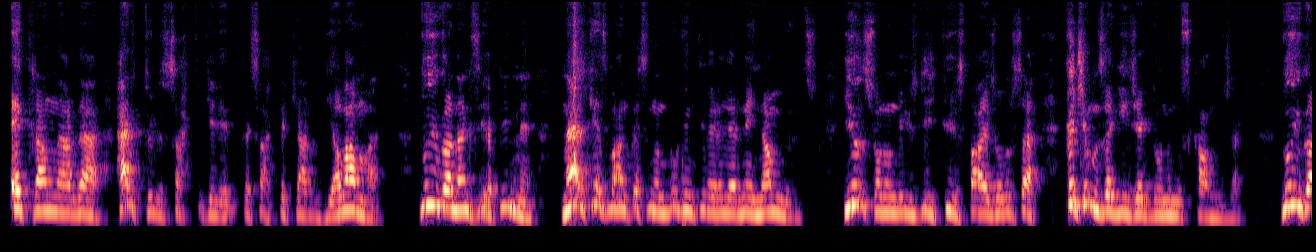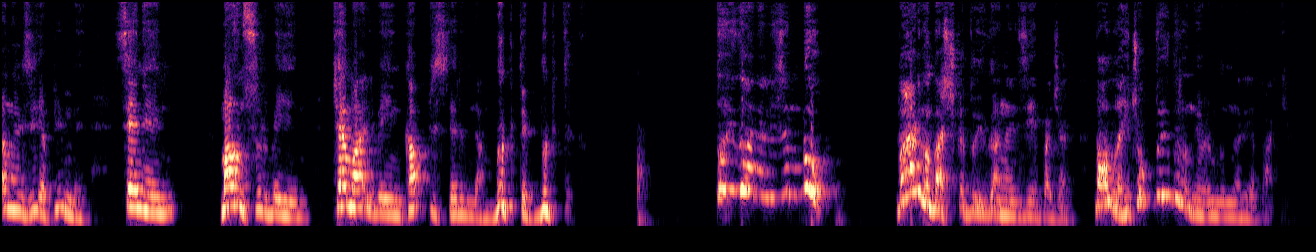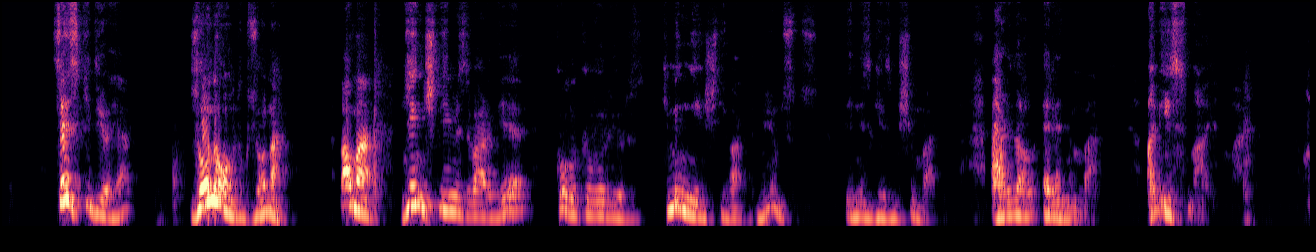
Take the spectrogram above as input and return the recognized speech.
Ekranlarda her türlü sahtekarlık, sahtekarlık, yalan var. Duygu analizi yapayım mı? Merkez Bankası'nın bugünkü verilerine inanmıyoruz. Yıl sonunda yüzde 200 faiz olursa kıçımıza giyecek donumuz kalmayacak. Duygu analizi yapayım mı? Senin, Mansur Bey'in, Kemal Bey'in kaprislerinden bıktık bıktık. Duygu analizim bu. Var mı başka duygu analizi yapacak? Vallahi çok duygulanıyorum bunları yaparken. Ses gidiyor ya. Zona olduk zona. Ama gençliğimiz var diye kolu kıvırıyoruz. Kimin gençliği vardı biliyor musunuz? Deniz Gezmiş'in vardı. Erdal Eren'in vardı. Ali İsmail'in vardı.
